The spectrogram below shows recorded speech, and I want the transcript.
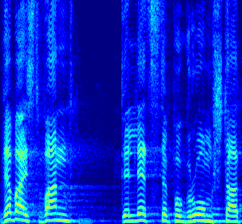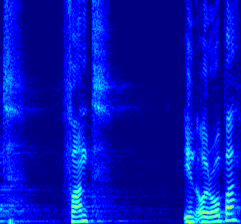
Wer weiß, wann der letzte Pogrom stattfand in Europa?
